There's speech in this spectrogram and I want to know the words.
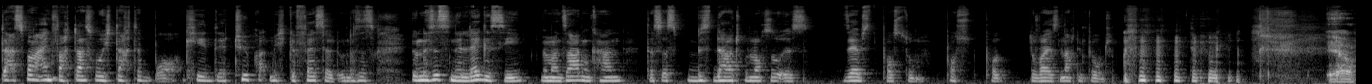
das war einfach das, wo ich dachte, boah, okay, der Typ hat mich gefesselt. Und das ist, und es ist eine Legacy, wenn man sagen kann, dass das bis dato noch so ist. Selbst postum. Post, post, du weißt, nach dem Tod. ja,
